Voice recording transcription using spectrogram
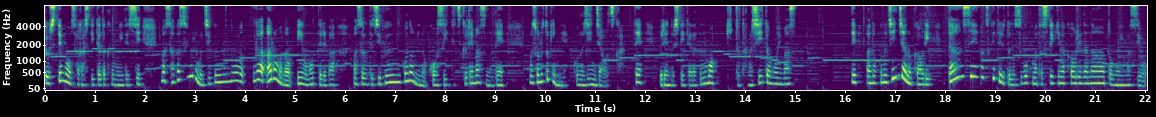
としても探していただくのもいいですし、まあ、探すよりも自分のがアロマの瓶を持ってれば、まあ、そうやって自分好みの香水って作れますので、もうその時にね、このジンジャーを使ってブレンドしていただくのもきっと楽しいと思います。で、あの、このジンジャーの香り、男性がつけてるとね、すごくまた素敵な香りだなと思いますよ。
